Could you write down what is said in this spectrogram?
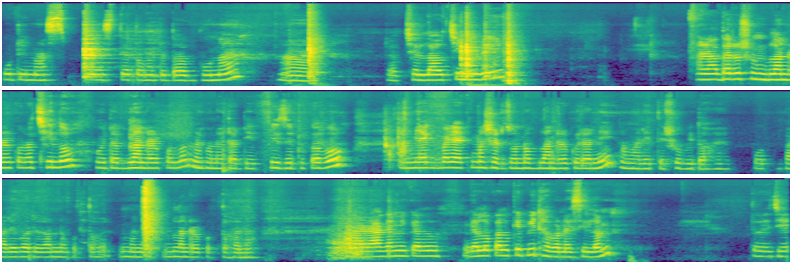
পুঁটি মাছ, পেঁয়াজ দিয়ে টমেটো দা ভুনা, আর এটা হচ্ছে লাউ চিংড়ি। আর আদা রসুন ব্লান্ডার করা ছিল। ওইটা ব্লান্ডার করলাম, এখন এটা ডিপ ফ্রিজে ঢুকাবো। আমি একবার এক মাসের জন্য ব্লান্ডার করে নিই আমার এতে সুবিধা হয়। বারে বারে রান্না করতে হয় মানে ব্লান্ডার করতে হয় না। আর আগামীকাল, গেল কালকে পিঠা বানাইছিলাম। তো এই যে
